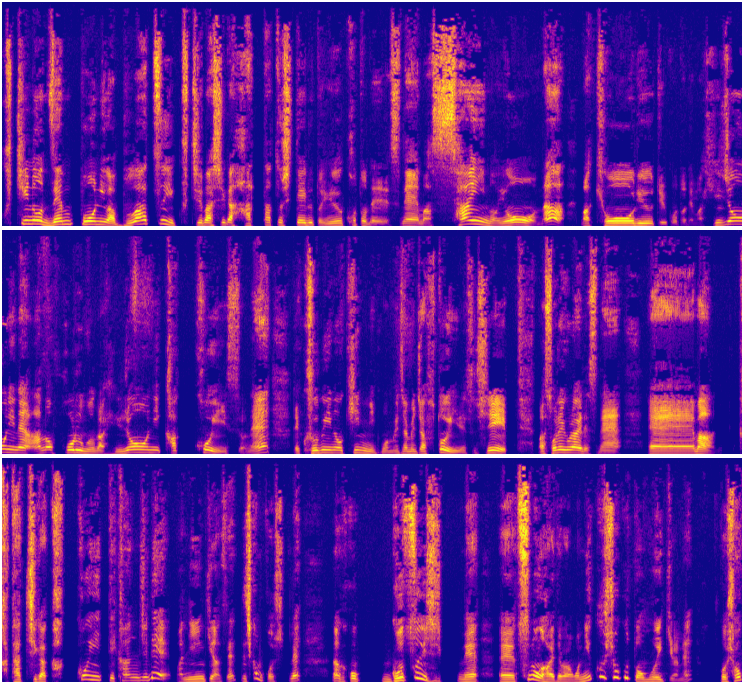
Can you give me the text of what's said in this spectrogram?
口の前方には分厚いくちばしが発達しているということでですね、まあ、サイのような、まあ、恐竜ということで、まあ、非常にね、あのフォルムが非常にかっこいいですよね。で、首の筋肉もめちゃめちゃ太いですし、まあ、それぐらいですね、えー、まあ、形がかっこいいって感じで、まあ、人気なんですね。で、しかもこうね、なんかこう、ごついし、ね、えー、角が生えてるから、肉食と思いきやね、こ植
